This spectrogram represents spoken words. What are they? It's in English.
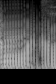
Yeah.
